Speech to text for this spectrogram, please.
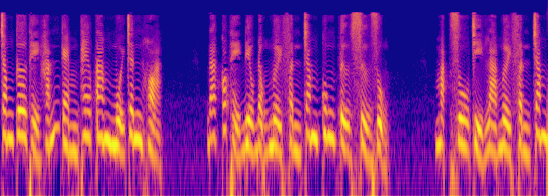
Trong cơ thể hắn kèm theo tam mũi chân hỏa. Đã có thể điều động 10% cung tự sử dụng. Mặc dù chỉ là 10%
